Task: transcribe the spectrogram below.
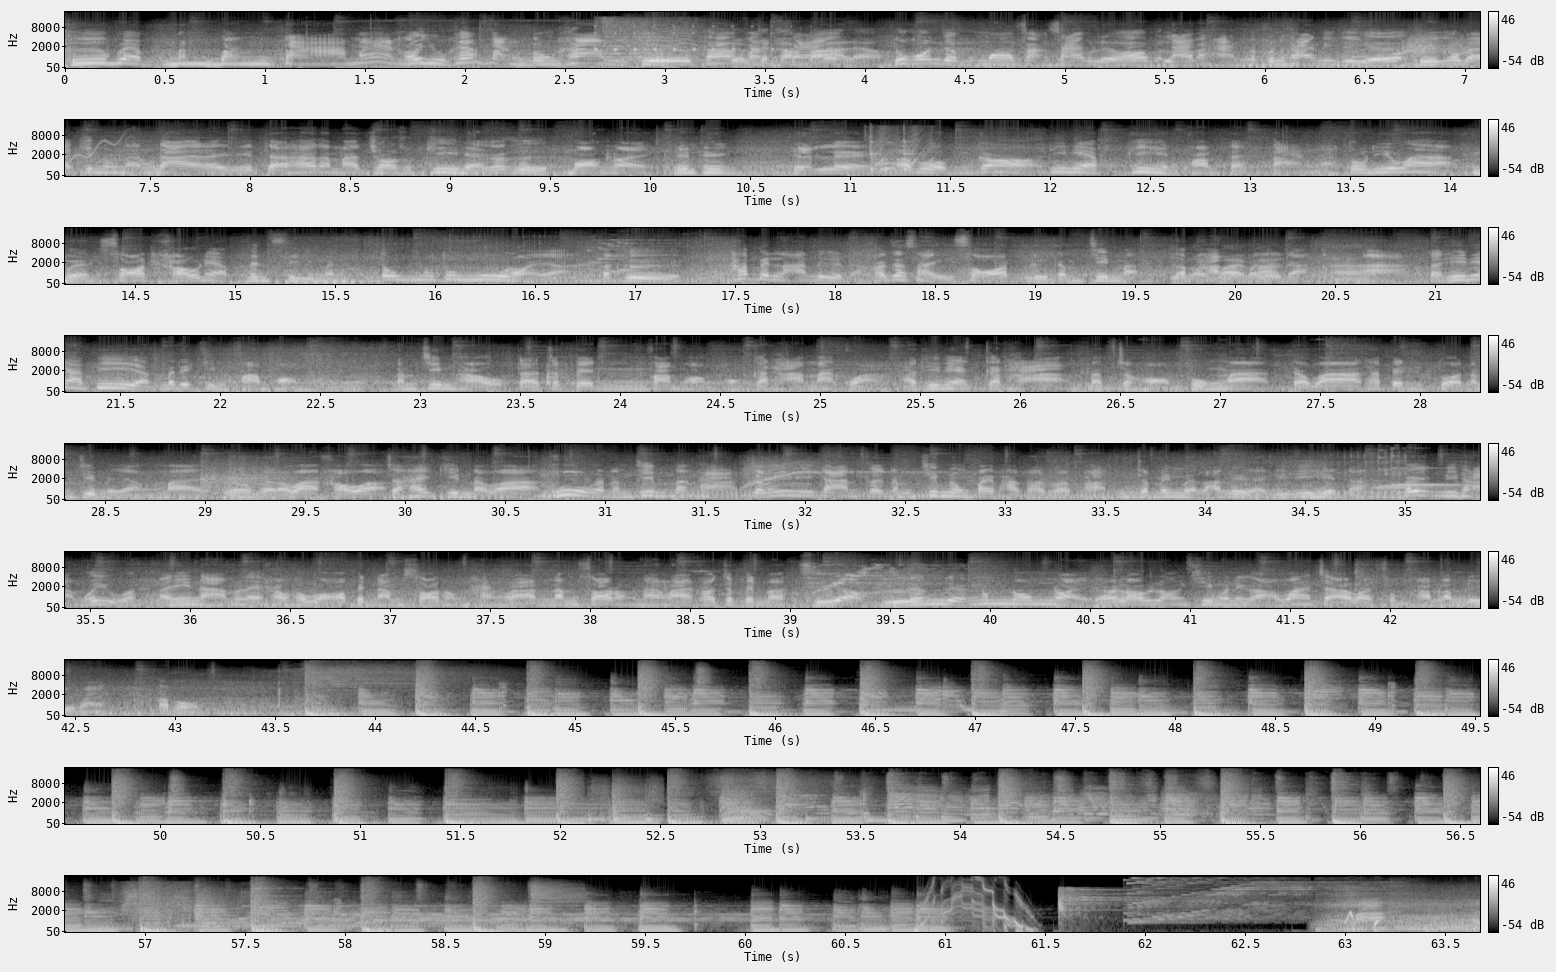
คือแบบมันบังตามากเขาอยู่แค่ฝั่งตรงข้าม คือถ้าเกือบฝั่งจะกลับซ้ายบ้านแล้วทุกคนจะมองฝั่งซ้ายหมดเลยเพราะร้านอาหารมันค่อนข้างที่จะเยอะคือก็แวะกินตรงนั้นได้อะไรอย่างนี้แต่ถ้าจะมาชอซุกี้เนี่ยก็คือมองหน่อยนิดนึงเห็นเลยครับผมก็ที่เนี่ยพี่เห็นความแตกต่างนะตรงที่ว่าเหมือนซอสเขาเนี่ยเป็นสีเหมือนเต้าหู้เต้าหู้หน่อยอะแต่คือถ้าเป็นร้านอื่นอะเขาจะใส่ซอสหรือน้ำจิ้มอะแล้วผัดลงมาเลยนะอ่าอ่าแต่ที่เนี่ยพี่อะไม่ได้กินความหอมของ น้ำจิ้มเขาแต่จะเป็นความหอมของกระทะมากกว่าอะที่เนี่ยกระทะแบบจะหอมฟุ้งมาก แต่ว่าถ้าเป็นตัวน้ำจิ้มเนี่ยยังไม่เรื่องแบบว่าเขาอะจะให้กินแบบว่าคู่กับน้ำจิ้มต่างหากจะไม่มีการใส่น้ำจิ้มลงไปผัดผัดผัดผัดจะไม่เหมือนร้านอื่นอันนี้ที่เห็นนะเฮ้ยมีถามเขาอยู่ว่าอันนี้น้ำอะไรครับเขาบอกว่าเป็นน้ำซอสของทางร้านน้ำซอสของทางร้านเขาจะเป็นแบบสีออกเหลืองเหลืองๆนมๆหน่อยเดี๋ยวเราลองชิมกันดีกว่าว่าจะอร่อยสมคำล่ำลือไหมครับผม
